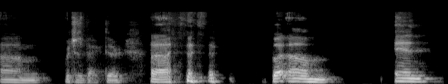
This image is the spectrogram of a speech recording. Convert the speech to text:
um, which is back there. Uh, but um, and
